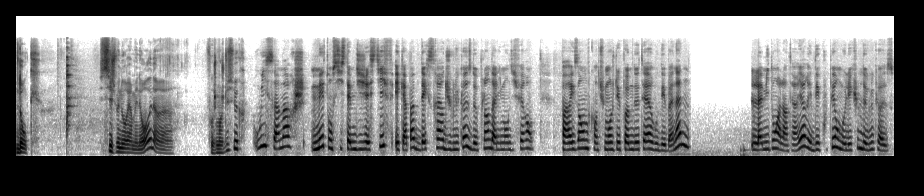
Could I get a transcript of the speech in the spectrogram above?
Donc, si je veux nourrir mes neurones, euh, faut que je mange du sucre. Oui, ça marche, mais ton système digestif est capable d'extraire du glucose de plein d'aliments différents. Par exemple, quand tu manges des pommes de terre ou des bananes, l'amidon à l'intérieur est découpé en molécules de glucose.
